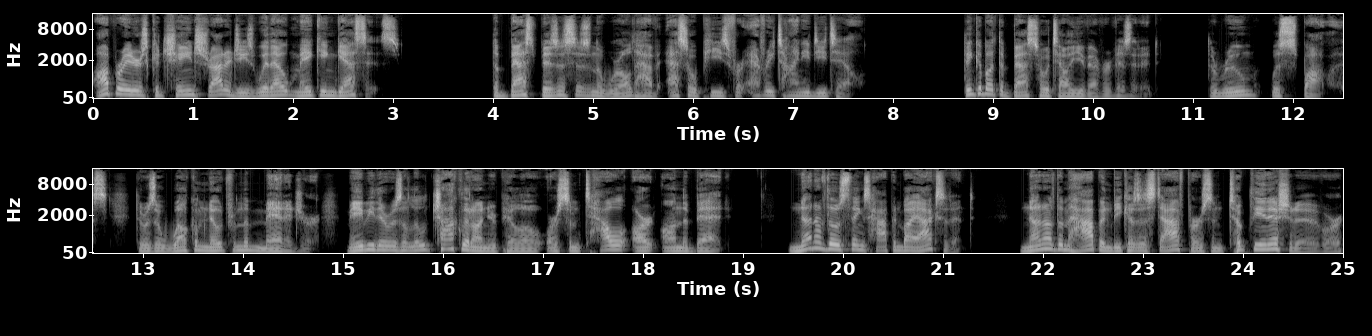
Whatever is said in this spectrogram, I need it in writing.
operators could change strategies without making guesses. The best businesses in the world have SOPs for every tiny detail. Think about the best hotel you've ever visited. The room was spotless. There was a welcome note from the manager. Maybe there was a little chocolate on your pillow or some towel art on the bed. None of those things happened by accident. None of them happened because a staff person took the initiative or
